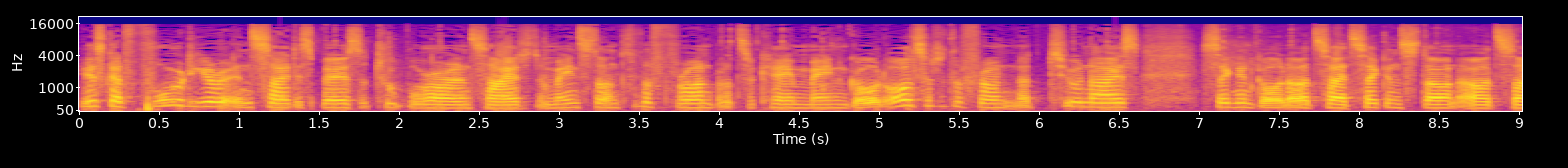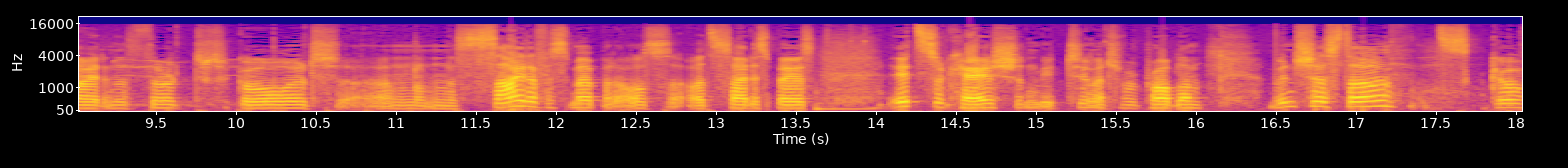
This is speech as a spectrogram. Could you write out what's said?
He's got four deer inside his base, the two boar inside, the main stone to the front, but it's okay. Main gold also to the front, not too nice. Second gold outside, second stone outside, and the third gold on the side of his map, but also outside his base. It's okay, shouldn't be too much of a problem. Vinchester, let's go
